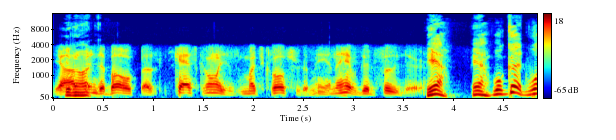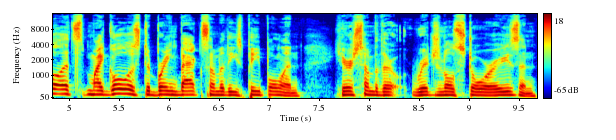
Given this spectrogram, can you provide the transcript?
Yeah, You know I've been to both, but Cascone's is much closer to me, and they have good food there. Yeah, yeah. Well, good. Well, it's my goal is to bring back some of these people and hear some of their original stories, and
